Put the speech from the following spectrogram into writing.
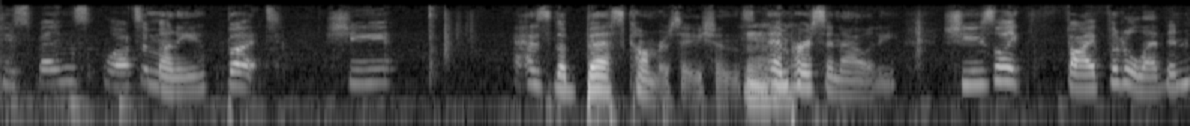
she spends lots of money, but she has the best conversations Mhm. and personality. She's like five foot eleven,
